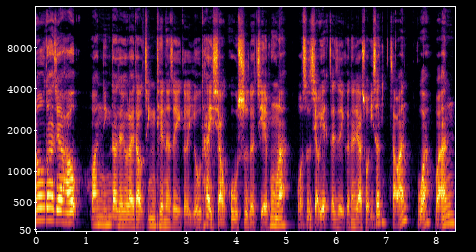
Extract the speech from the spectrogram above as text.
Hello，大家好，欢迎大家又来到今天的这个犹太小故事的节目啦。我是小叶，在这里跟大家说一声早安、午安、晚安。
